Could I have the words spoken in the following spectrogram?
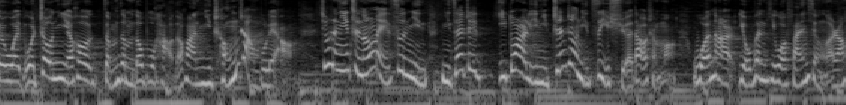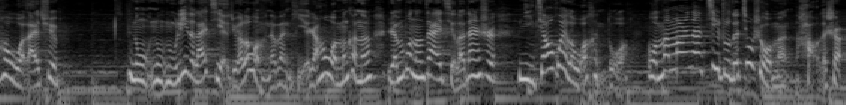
就我我咒你以后怎么怎么都不好的话，你成长不了。就是你只能每次你你在这一段里，你真正你自己学到什么，我哪儿有问题，我反省了，然后我来去。努努努力的来解决了我们的问题，然后我们可能人不能在一起了，但是你教会了我很多，我慢慢的记住的就是我们好的事儿，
